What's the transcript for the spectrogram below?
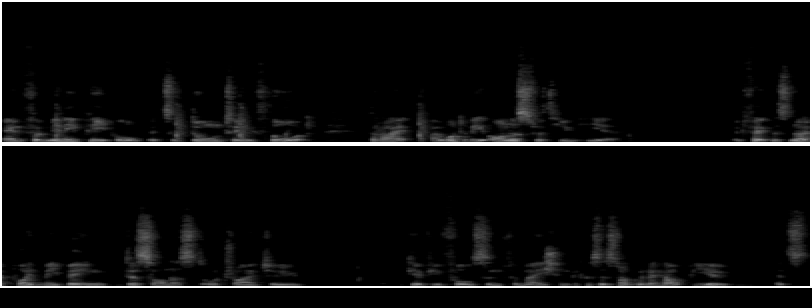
And for many people, it's a daunting thought but I, I want to be honest with you here. In fact, there's no point me being dishonest or trying to give you false information because it's not going to help you. It's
